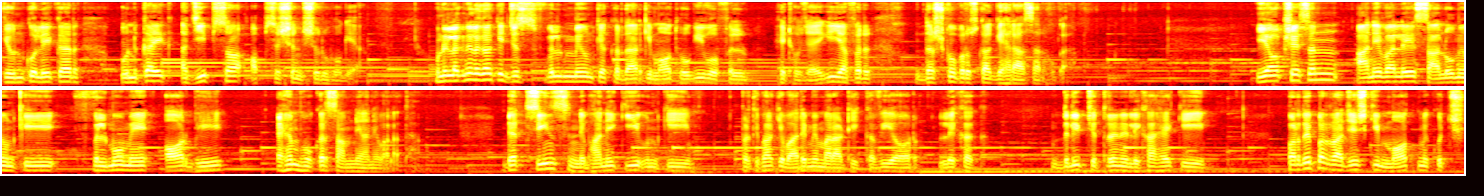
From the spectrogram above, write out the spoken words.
कि उनको लेकर उनका एक अजीब सा ऑब्सेशन शुरू हो गया। उन्हें लगने लगा कि जिस फ़िल्म में उनके किरदार की मौत होगी, वो फ़िल्म हिट हो जाएगी या फिर दर्शकों पर उसका गहरा असर होगा। ये ऑब्सेशन आने वाले सालों में उनकी फ़िल्मों में और भी अहम होकर सामने आने वाला था। डेथ सीन्स निभाने की उनकी प्रतिभा के बारे में मराठी कवि और लेखक दिलीप चित्रे ने लिखा है कि पर्दे पर राजेश की मौत में कुछ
